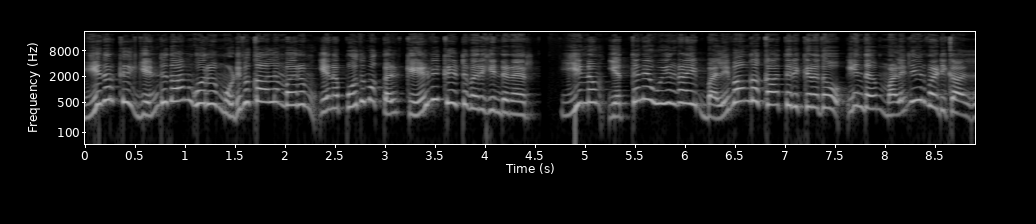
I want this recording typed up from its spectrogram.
இதற்கு என்றுதான் ஒரு முடிவு காலம் வரும் என பொதுமக்கள் கேள்வி கேட்டு வருகின்றனர். இன்னும் எத்தனை உயிர்களை பலிவாங்க காத்திருக்கிறதோ இந்த மழைநீர் வடிகால்.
